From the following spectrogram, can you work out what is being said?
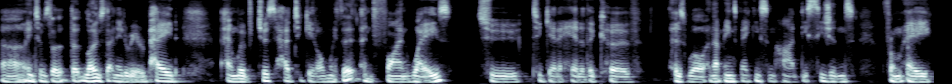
uh, in terms of the loans that need to be repaid. And we've just had to get on with it and find ways to to get ahead of the curve as well. And that means making some hard decisions from a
